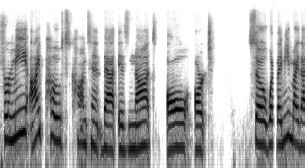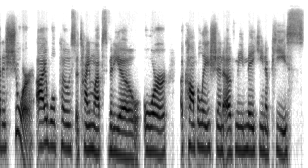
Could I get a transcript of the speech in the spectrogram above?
for me, I post content that is not all art. So, what I mean by that is sure, I will post a time lapse video or a compilation of me making a piece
